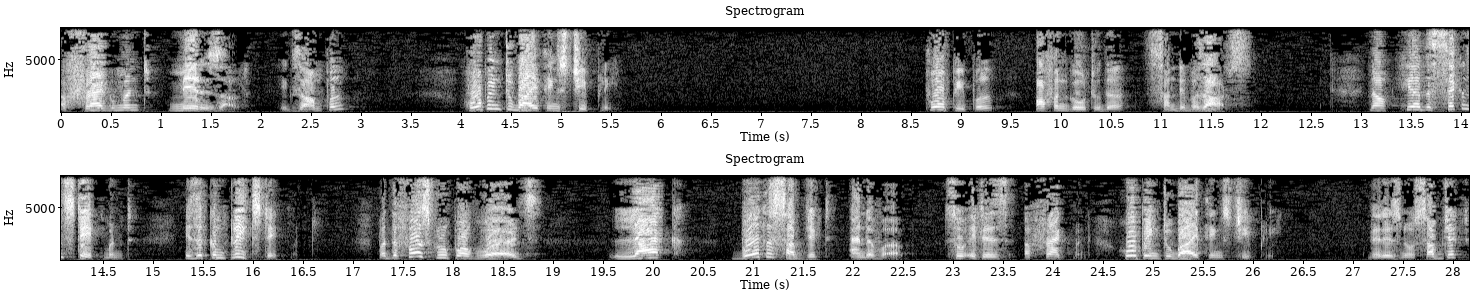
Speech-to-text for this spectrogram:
a fragment may result. Example, hoping to buy things cheaply. Poor people often go to the Sunday bazaars. Now, here the second statement is a complete statement. But the first group of words lack both a subject and a verb. So it is a fragment, hoping to buy things cheaply. There is no subject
